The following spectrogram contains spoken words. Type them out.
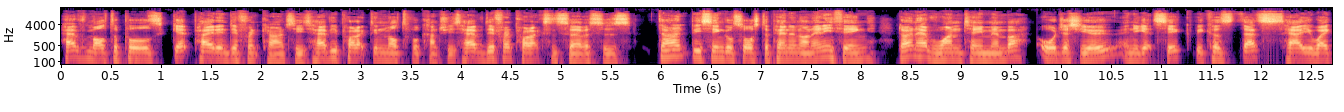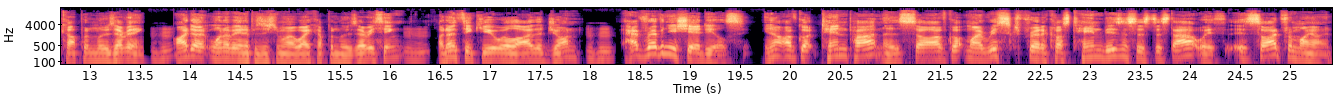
Have multiples, get paid in different currencies, have your product in multiple countries, have different products and services. Don't be single source dependent on anything. Don't have one team member or just you and you get sick because that's how you wake up and lose everything. Mm-hmm. I don't want to be in a position where I wake up and lose everything. Mm-hmm. I don't think you will either, John. Mm-hmm. Have revenue share deals. You know, I've got 10 partners, so I've got my risk spread across 10 businesses to start with, aside from my own.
